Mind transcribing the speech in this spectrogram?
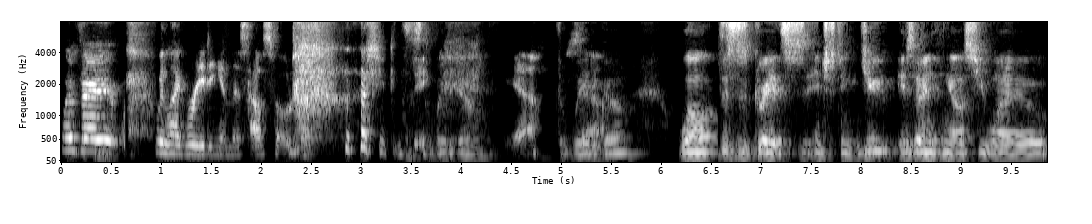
We're very we like reading in this household, as you can That's see. the way to go. Yeah. The way so. to go. Well, this is great. This is interesting. Do you, is there anything else you want to,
